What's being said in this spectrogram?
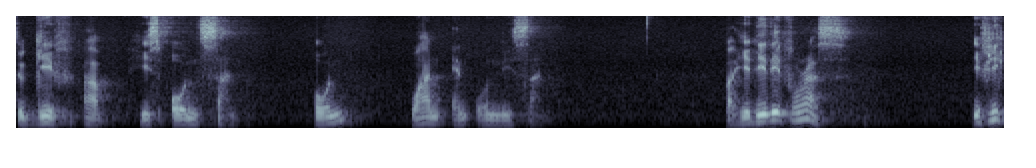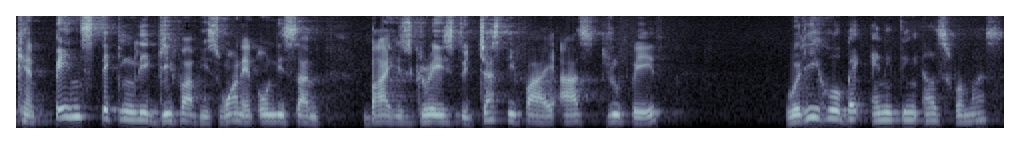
to give up his own son? Own one and only son. But he did it for us if he can painstakingly give up his one and only Son by his grace to justify us through faith, will he hold back anything else from us?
